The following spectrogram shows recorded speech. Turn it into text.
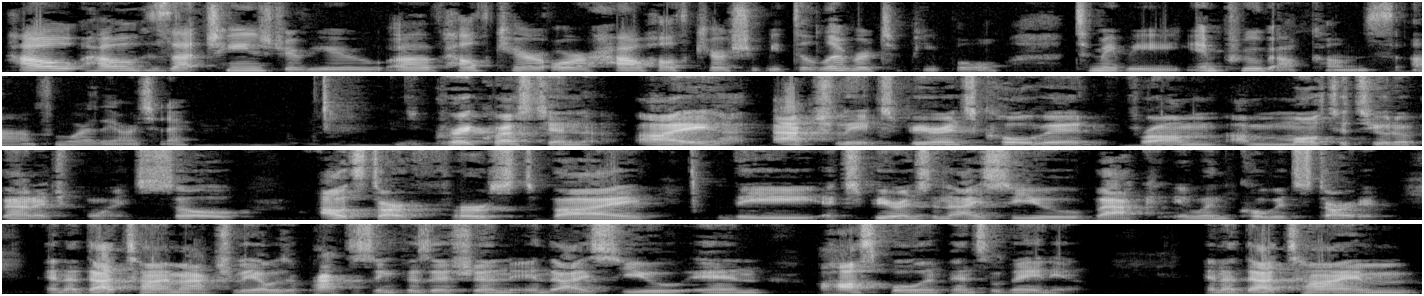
how, how has that changed your view of healthcare or how healthcare should be delivered to people to maybe improve outcomes um, from where they are today? Great question. I actually experienced COVID from a multitude of vantage points. So I would start first by the experience in the ICU back when COVID started. And at that time, actually, I was a practicing physician in the ICU in a hospital in Pennsylvania. And at that time,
